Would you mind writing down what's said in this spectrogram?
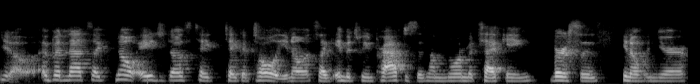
you know, but that's like no, age does take take a toll. You know, it's like in between practices, I'm Normatec-ing versus you know when you're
